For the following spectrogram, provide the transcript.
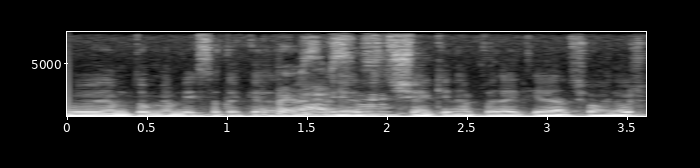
nem tudom, emlékszetek el. Persze. Én ezt senki nem felejti el, sajnos.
